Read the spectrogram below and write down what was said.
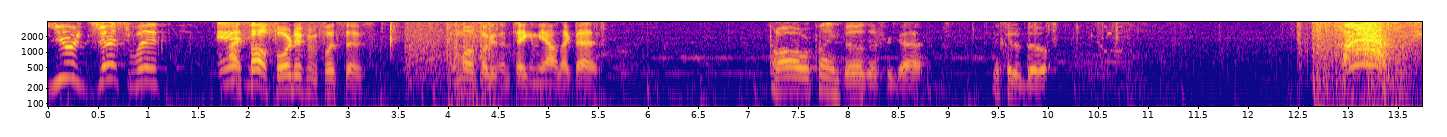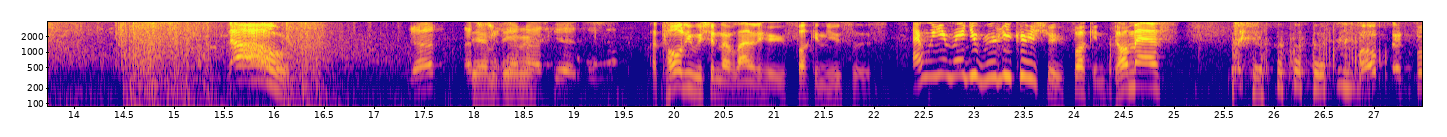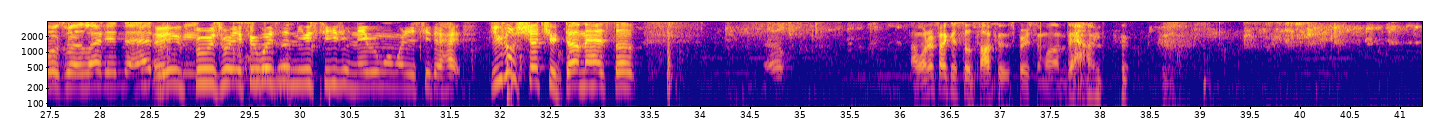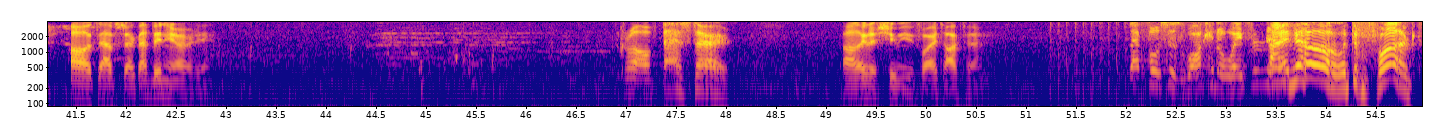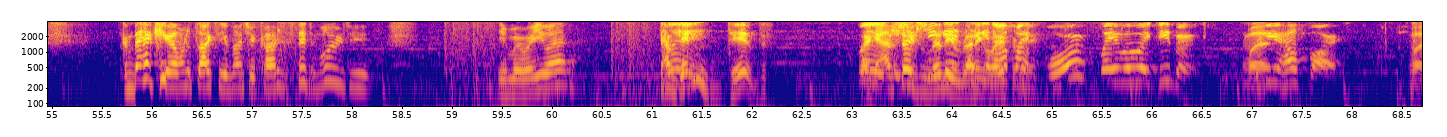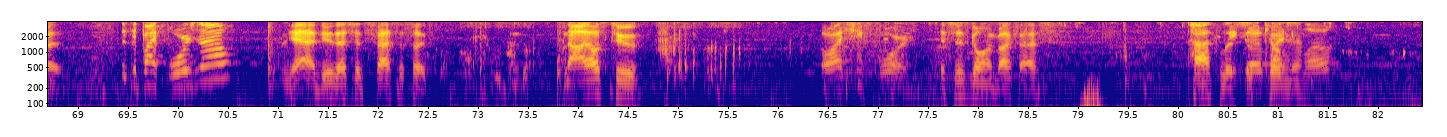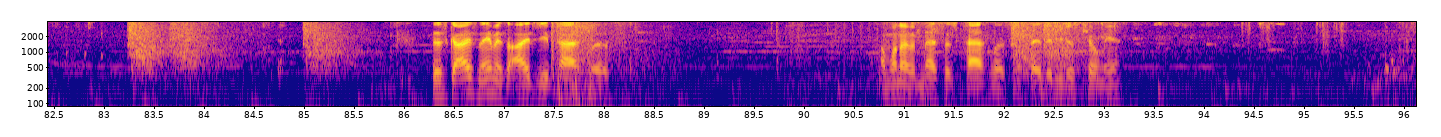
You were just with. Andy. I saw four different footsteps. The motherfuckers are taking me out like that. Oh, we're playing Bills. I forgot. I could have built. Ah! No! Yep. That's Damn what it, you dumbass kids. I told you we shouldn't have landed here, you fucking useless. And when you made your really cursor, you fucking dumbass. Oh, if fools would have landed in the Hey, me. fools, if it wasn't a new season, everyone wanted to see their hype. You don't shut your dumbass up. Oh, I wonder if I can still talk to this person while I'm down. oh, it's abstract. I've been here already. Crawl faster! Oh, they're gonna shoot me before I talk to him. that fool's just walking away from me. I know! What the fuck? Come back here, I wanna talk to you about your car's extended warranty. Deemer, where you at? I'm Wait. getting dibbed. Wait, Like, is Abstract's your literally shit running getting away taken out from by me. Four? Wait, wait, wait, Deemer. Look What? at your health bar. What? Is it by fours now? Yeah, dude, that shit's fast as fuck. Nah, that was two. Oh, I see four. It's just going by fast. Pathless just killed me. slow. This guy's name is IG Pathless. I want to message Pathless and say, did you just kill me?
